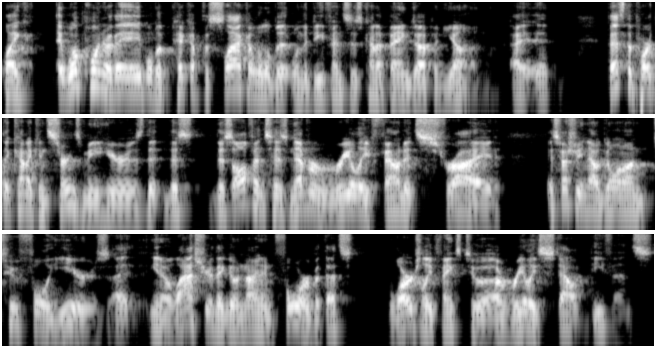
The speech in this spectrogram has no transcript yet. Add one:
Like, at what point are they able to pick up the slack a little bit when the defense is kind of banged up and young? I, it, that's the part that kind of concerns me here is that this this offense has never really found its stride – especially now going on two full years. Uh, you know, last year they go nine and four, but that's largely thanks to a, really stout defense.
